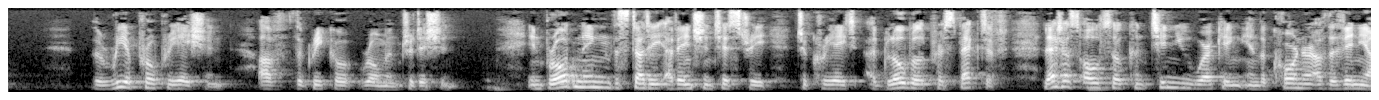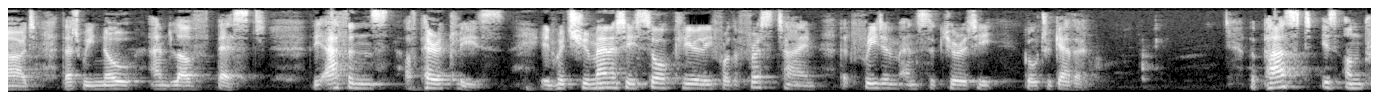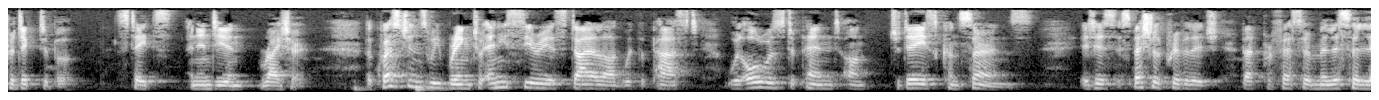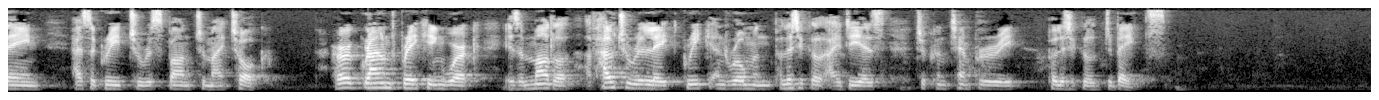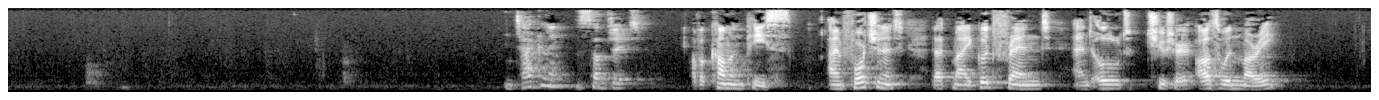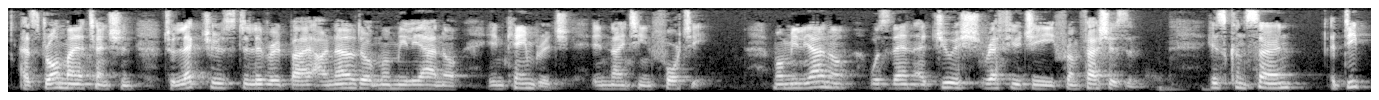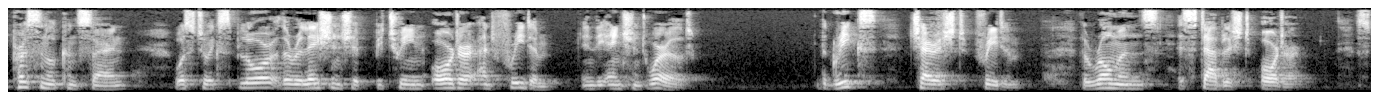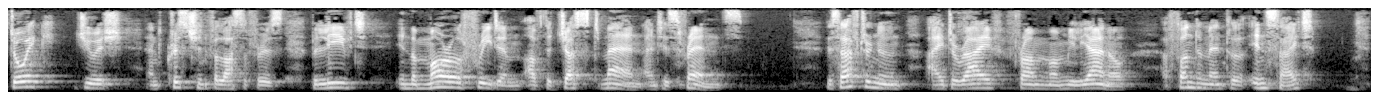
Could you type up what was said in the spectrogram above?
the reappropriation of the Greco-Roman tradition. In broadening the study of ancient history to create a global perspective, let us also continue working in the corner of the vineyard that we know and love best, the Athens of Pericles, in which humanity saw clearly for the first time that freedom and security go together. The past is unpredictable, states an Indian writer. The questions we bring to any serious dialogue with the past will always depend on today's concerns. It is a special privilege that Professor Melissa Lane has agreed to respond to my talk. Her groundbreaking work is a model of how to relate Greek and Roman political ideas to contemporary political debates. In tackling the subject of a common peace, I'm fortunate that my good friend and old tutor, Oswyn Murray, has drawn my attention to lectures delivered by Arnaldo Momigliano in Cambridge in 1940. Momigliano was then a Jewish refugee from fascism. His concern, a deep personal concern, was to explore the relationship between order and freedom in the ancient world. The Greeks cherished freedom the Romans established order. Stoic, Jewish, and Christian philosophers believed in the moral freedom of the just man and his friends. This afternoon, I derive from Momigliano a fundamental insight.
